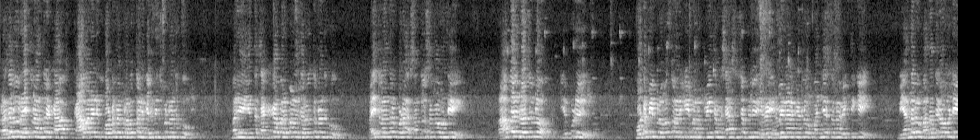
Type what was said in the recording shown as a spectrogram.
ప్రజలు రైతులు అందరూ కా కావాలని కూటమి ప్రభుత్వాన్ని గెలిపించుకున్నందుకు మరి ఇంత చక్కగా పరిపాలన జరుగుతున్నందుకు రైతులందరూ కూడా సంతోషంగా ఉండి రాబోయే రోజుల్లో ఎప్పుడు కూటమి ప్రభుత్వానికి మన ప్రీతమ శాసనసభ్యులు ఇరవై ఇరవై నాలుగు గంటలు పనిచేస్తున్న వ్యక్తికి మీ అందరూ మద్దతుగా ఉండి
